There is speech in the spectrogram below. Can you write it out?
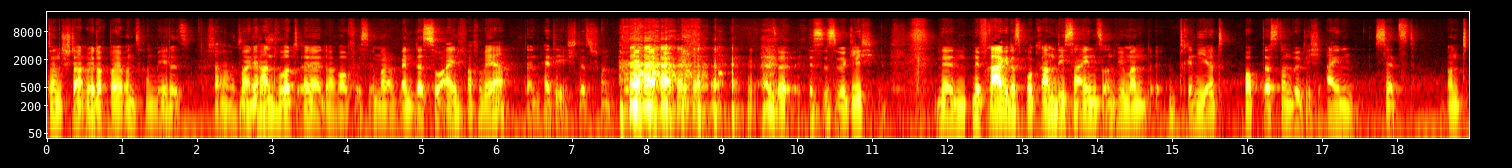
Dann starten wir doch bei unseren Mädels. Meine Mädels. Antwort äh, darauf ist immer, wenn das so einfach wäre, dann hätte ich das schon. also es ist wirklich eine, eine Frage des Programmdesigns und wie man trainiert, ob das dann wirklich einsetzt. Und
